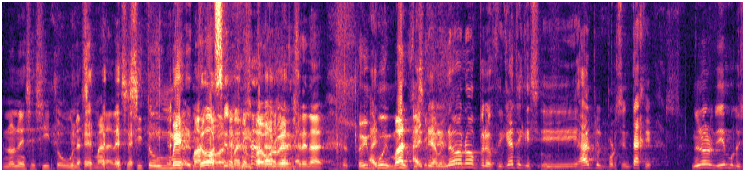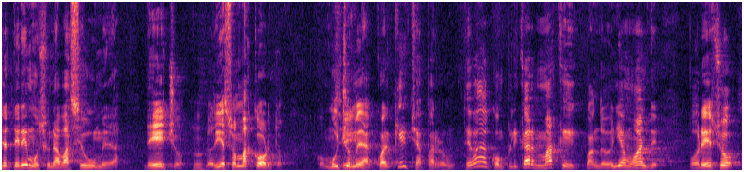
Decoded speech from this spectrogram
No necesito una semana, necesito un mes más Dos para, semanitas. para volver a entrenar. Estoy muy mal físicamente. No, no, pero fíjate que es, eh, es alto el porcentaje. No nos olvidemos que ya tenemos una base húmeda. De hecho, los días son más cortos, con mucha Sí. humedad. Cualquier chaparrón te va a complicar más que cuando veníamos antes. Por eso,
